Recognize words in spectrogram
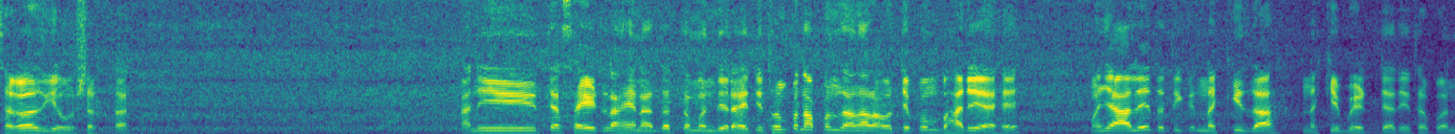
सगळंच घेऊ शकता. आणि त्या साईडला आहे ना दत्त मंदिर आहे. तिथून पण आपण जाणार आहोत ते पण भारी आहे. म्हणजे आले तर तिकडे नक्की जा नक्की भेट द्या तिथं पण.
